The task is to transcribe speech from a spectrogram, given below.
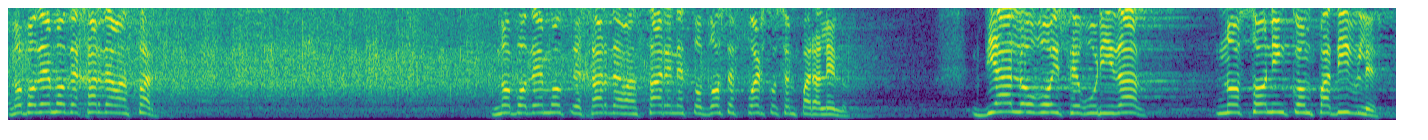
No podemos dejar de avanzar. No podemos dejar de avanzar en estos dos esfuerzos en paralelo. Diálogo y seguridad no son incompatibles.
